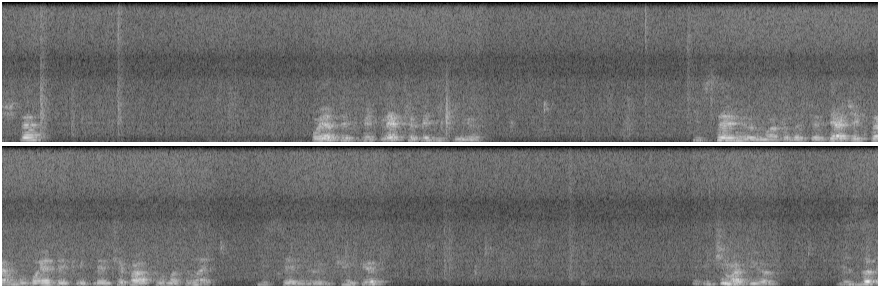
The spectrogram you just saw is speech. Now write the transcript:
İşte boyat ekmekler çöpe gitmiyor. Hiç sevmiyorum arkadaşlar. Gerçekten bu boyat ekmeklerin çöpe atılmasını hiç sevmiyorum. Çünkü içim acıyor. Biz de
